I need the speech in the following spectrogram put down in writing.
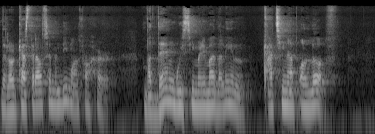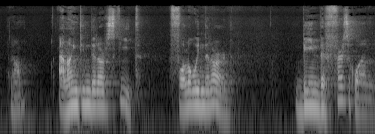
the Lord casted out seven demons from her. But then we see Mary Magdalene catching up on love, you know, anointing the Lord's feet, following the Lord, being the first one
